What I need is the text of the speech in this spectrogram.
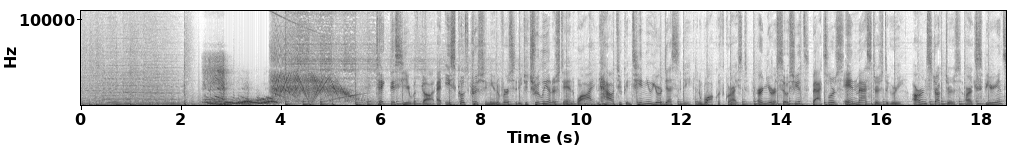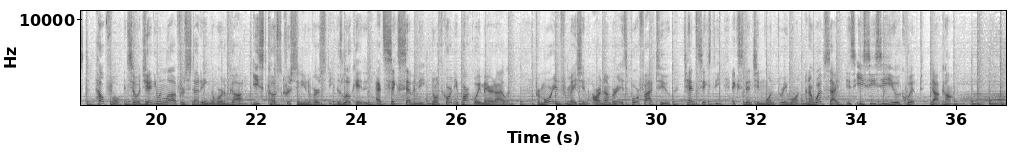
Take this year with God at East Coast Christian University to truly understand why and how to continue your destiny and walk with Christ. Earn your associate's, bachelor's, and master's degree. Our instructors are experienced, helpful, and show a genuine love for studying the Word of God. East Coast Christian University is located at 670 North Courtenay Parkway, Merritt Island. For more information, our number is 452 1060 extension 131, and our website is eccuequipped.com.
